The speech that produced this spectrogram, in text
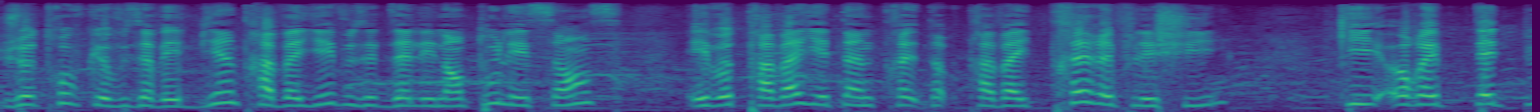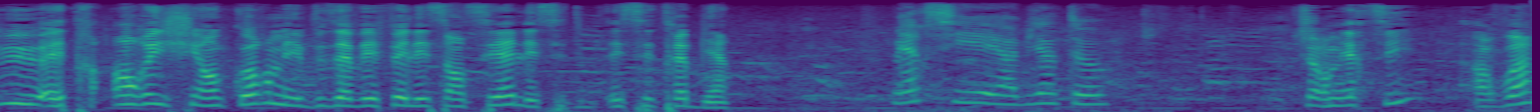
je trouve que vous avez bien travaillé, vous êtes allé dans tous les sens, et votre travail est un tra travail très réfléchi, qui aurait peut-être pu être enrichi encore, mais vous avez fait l'essentiel et c'est très bien. Merci et à bientôt. Je remercie. Au revoir,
